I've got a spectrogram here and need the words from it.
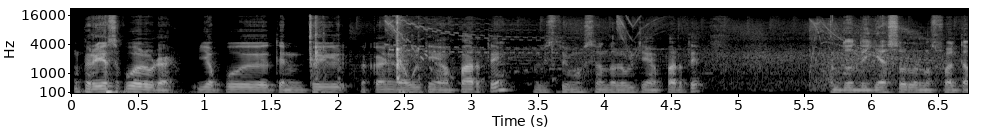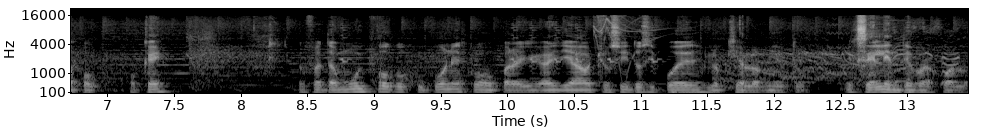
pero ya se puede lograr, ya pude tener, acá en la última parte, les estoy mostrando la última parte, donde ya solo nos falta poco, ¿ok? Nos faltan muy pocos cupones como para llegar ya a 800 y poder desbloquearlo en YouTube. Excelente para jugarlo.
